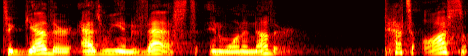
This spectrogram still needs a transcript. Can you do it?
together as we invest in one another. That's awesome.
